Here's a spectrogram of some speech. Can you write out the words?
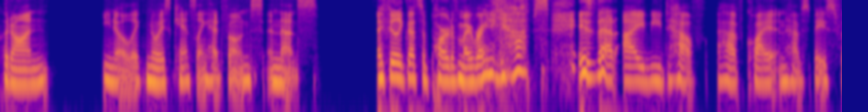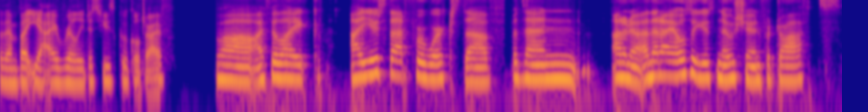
put on, you know, like noise canceling headphones. And that's I feel like that's a part of my writing apps is that I need to have have quiet and have space for them. But yeah, I really just use Google Drive. Wow. I feel like I use that for work stuff, but then I don't know. And then I also use Notion for drafts.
